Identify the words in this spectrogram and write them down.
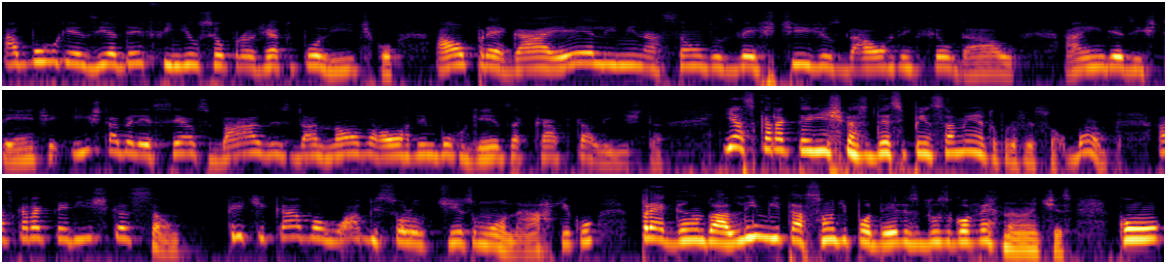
a burguesia definiu seu projeto político ao pregar a eliminação dos vestígios da ordem feudal ainda existente e estabelecer as bases da nova ordem burguesa capitalista. E as características desse pensamento, professor? Bom, as características são criticava o absolutismo monárquico, pregando a limitação de poderes dos governantes, com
